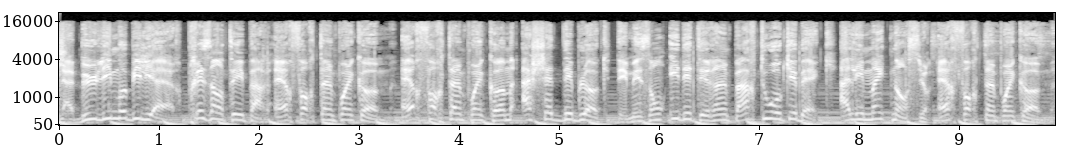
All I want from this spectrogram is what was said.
La bulle immobilière, présentée par Airfortin.com. Airfortin.com achète des blocs, des maisons et des terrains partout au Québec. Allez maintenant sur Airfortin.com.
